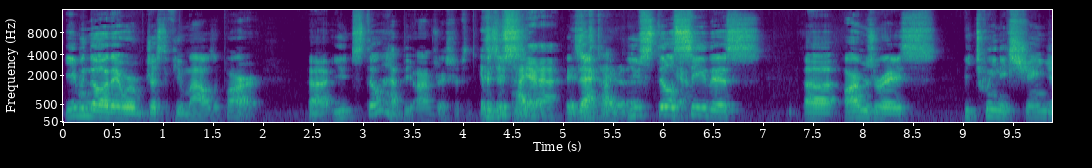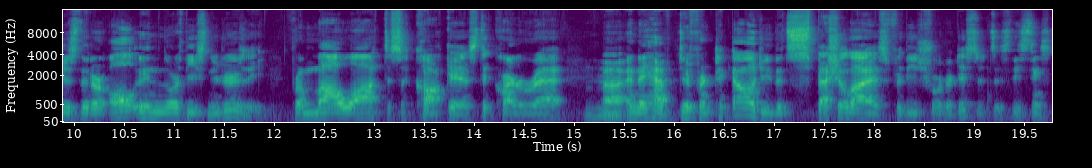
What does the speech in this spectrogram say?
even though they were just a few miles apart, uh, you'd still have the arms race. It's you just tighter. Yeah. It's just exactly. tighter. You still Yeah. see this uh, arms race between exchanges that are all in Northeast New Jersey, from Mahwah to Secaucus to Carteret, Mhm. uh, and they have different technology that's specialized for these shorter distances. These things,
